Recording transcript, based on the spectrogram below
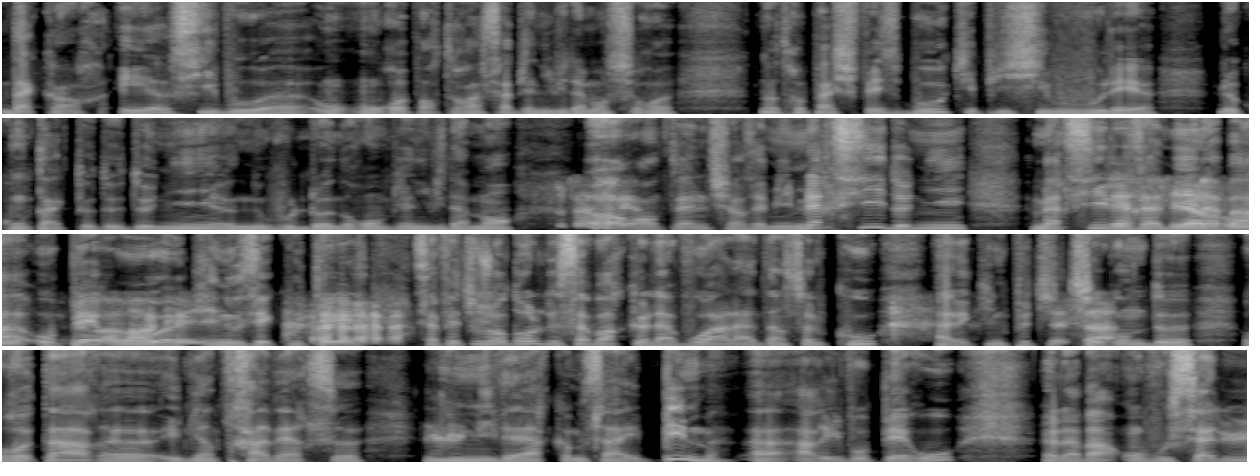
D'accord. Et euh, si vous, euh, on, reportera ça bien évidemment sur euh, notre page Facebook. Et puis si vous voulez le contact de Denis, nous vous le donnerons bien évidemment hors antenne, chers amis. Merci Denis. Merci, les amis là-bas au Pérou qui nous écoutaient. ça fait toujours drôle de savoir que la voix là d'un seul coup, avec une petite seconde de retard, eh bien traverse l'univers comme ça et bim arrive au Pérou. là-bas, on vous salue.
